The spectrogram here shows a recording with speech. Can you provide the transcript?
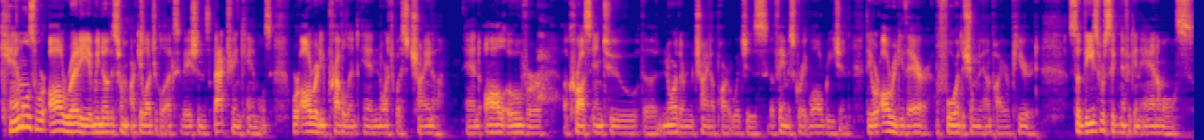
Camels were already, and we know this from archaeological excavations, Bactrian camels were already prevalent in northwest China and all over across into the northern China part, which is the famous Great Wall region. They were already there before the Xiongnu Empire appeared. So these were significant animals,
